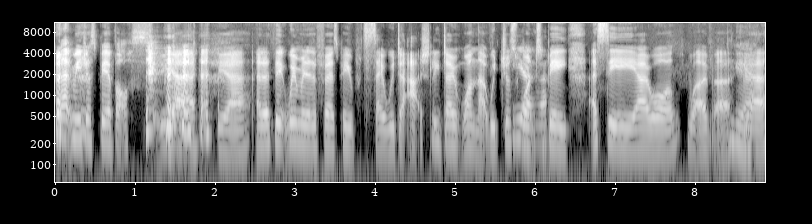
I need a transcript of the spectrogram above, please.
Let me just be a boss. yeah, yeah. And I think women are the first people to say we do, actually don't want that. We just want to be a CEO or whatever. Yeah.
